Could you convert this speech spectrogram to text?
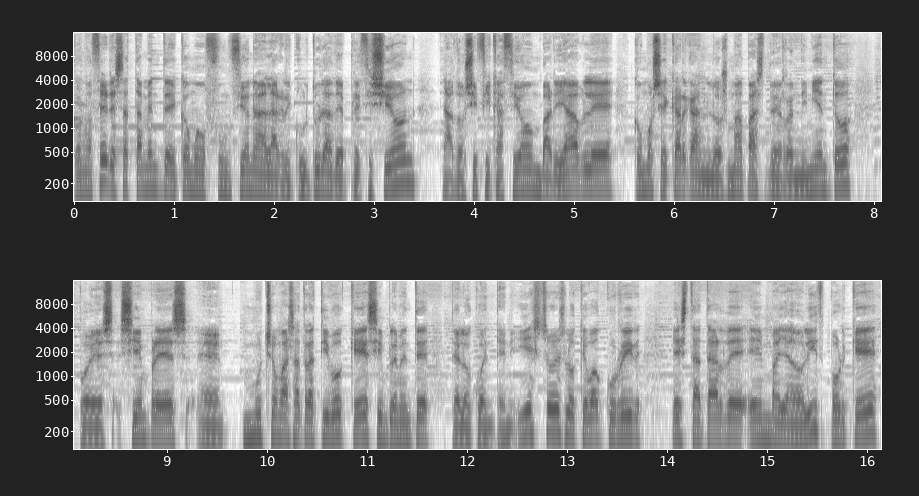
Conocer exactamente cómo funciona la agricultura de precisión, la dosificación variable, cómo se cargan los mapas de rendimiento, pues siempre es eh, mucho más atractivo que simplemente te lo cuenten. Y esto es lo que va a ocurrir esta tarde en Valladolid porque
